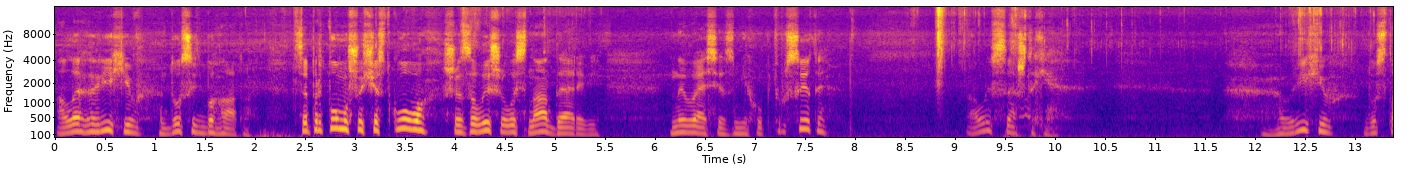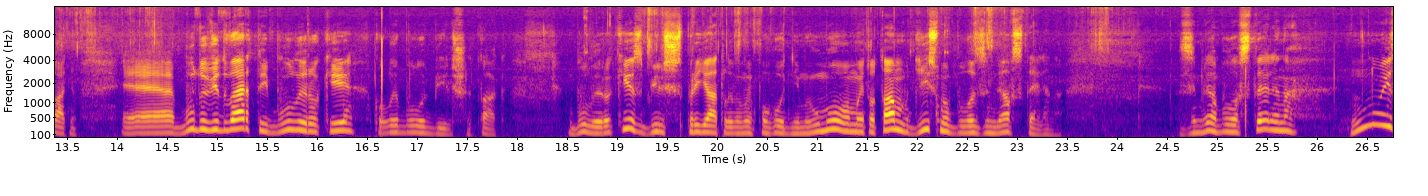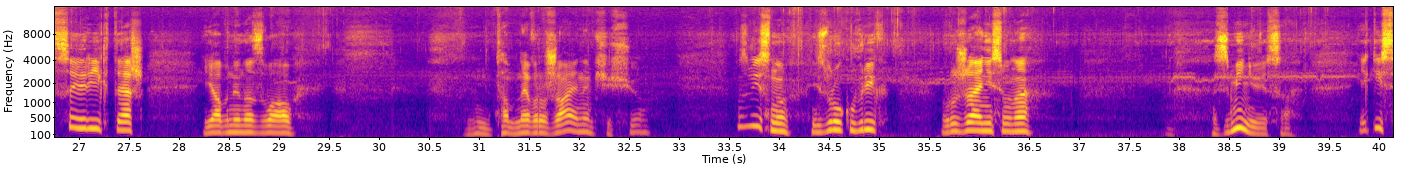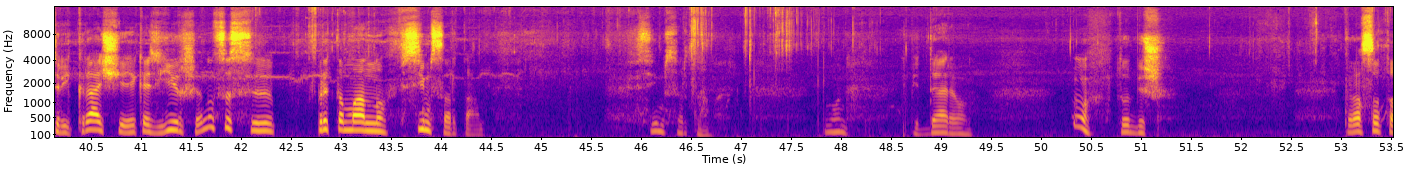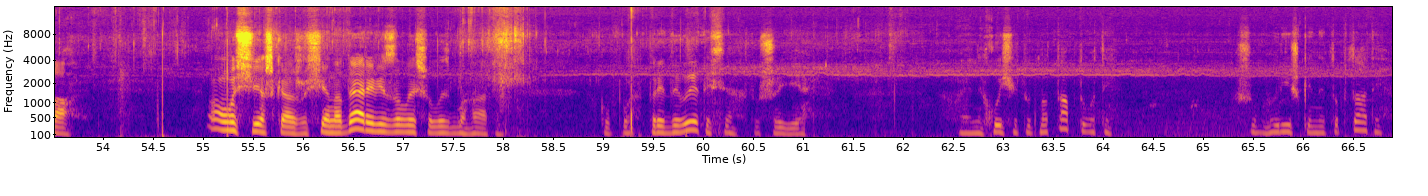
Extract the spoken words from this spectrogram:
але горіхів досить багато. Це при тому, що частково ще залишилось на дереві. Не весь я зміг обтрусити, але все ж таки горіхів достатньо. Е, буду відвертий, були роки, коли було більше. Так, були роки з більш сприятливими погодніми умовами, то там дійсно була земля встеляна. Земля була встеляна. Ну і цей рік теж я б не назвав там неврожайним чи що. Звісно, із року в рік врожайність вона змінюється. Якийсь рік краще, якась гірше. Ну це притаманно всім сортам. Всім сортам. Вон під деревом. Ну, тобі ж красота. Ось ще я ж кажу, ще на дереві залишилось багато. Купу придивитися, то що є. Я не хочу тут натаптувати, щоб горішки не топтати.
